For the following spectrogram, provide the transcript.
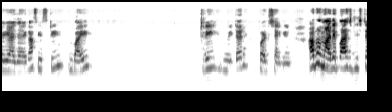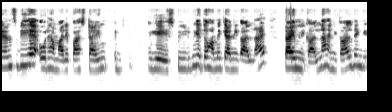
तो ये आ जाएगा fifty by three metre per second अब हमारे पास डिस्टेंस भी है और हमारे पास टाइम ये स्पीड भी है तो हमें क्या निकालना है टाइम निकालना है निकाल देंगे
